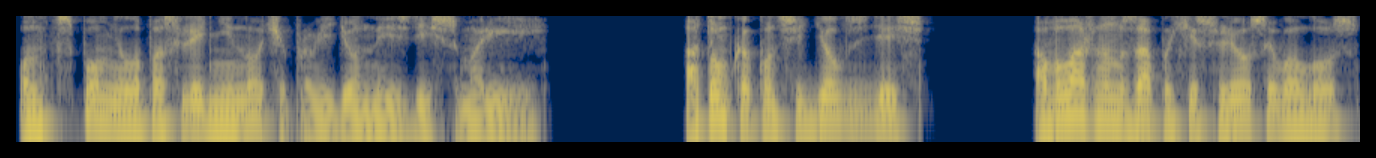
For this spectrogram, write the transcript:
Он вспомнил о последней ночи, проведенной здесь с Марией, о том, как он сидел здесь, о влажном запахе слез и волос,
